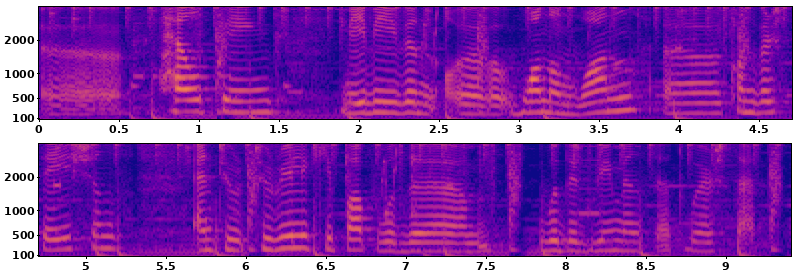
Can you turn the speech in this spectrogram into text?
uh, helping, maybe even one-on-one uh, -on -one, uh, conversations and to, to really keep up with the, um, with the agreements that were set.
